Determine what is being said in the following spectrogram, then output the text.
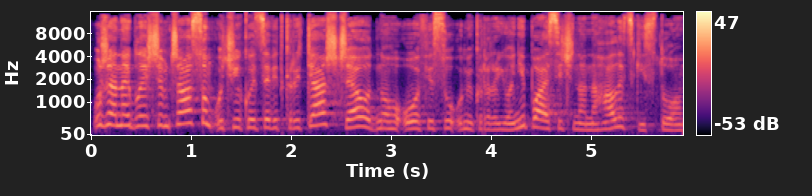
Уже найближчим часом очікується відкриття ще одного офісу у мікрорайоні Пасічна на Галицькій 100.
